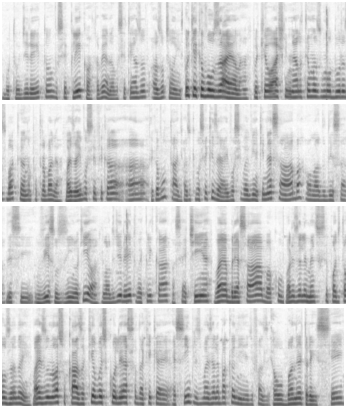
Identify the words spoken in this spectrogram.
botão direito, você clica, ó, tá vendo? Você tem as, as opções. Por que que eu vou usar ela? Porque eu acho que nela tem umas molduras bacanas para trabalhar. Mas aí você fica a, fica à vontade, faz o que você quiser. Aí você vai vir aqui nessa aba, ao lado dessa, desse vistozinho aqui, ó, do lado direito, vai clicar na setinha, vai abrir essa aba com vários elementos que você pode estar tá usando aí. Mas no nosso caso aqui, eu vou escolher essa daqui que é, é simples, mas ela é bacaninha de fazer. É o Banner 3, ok?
